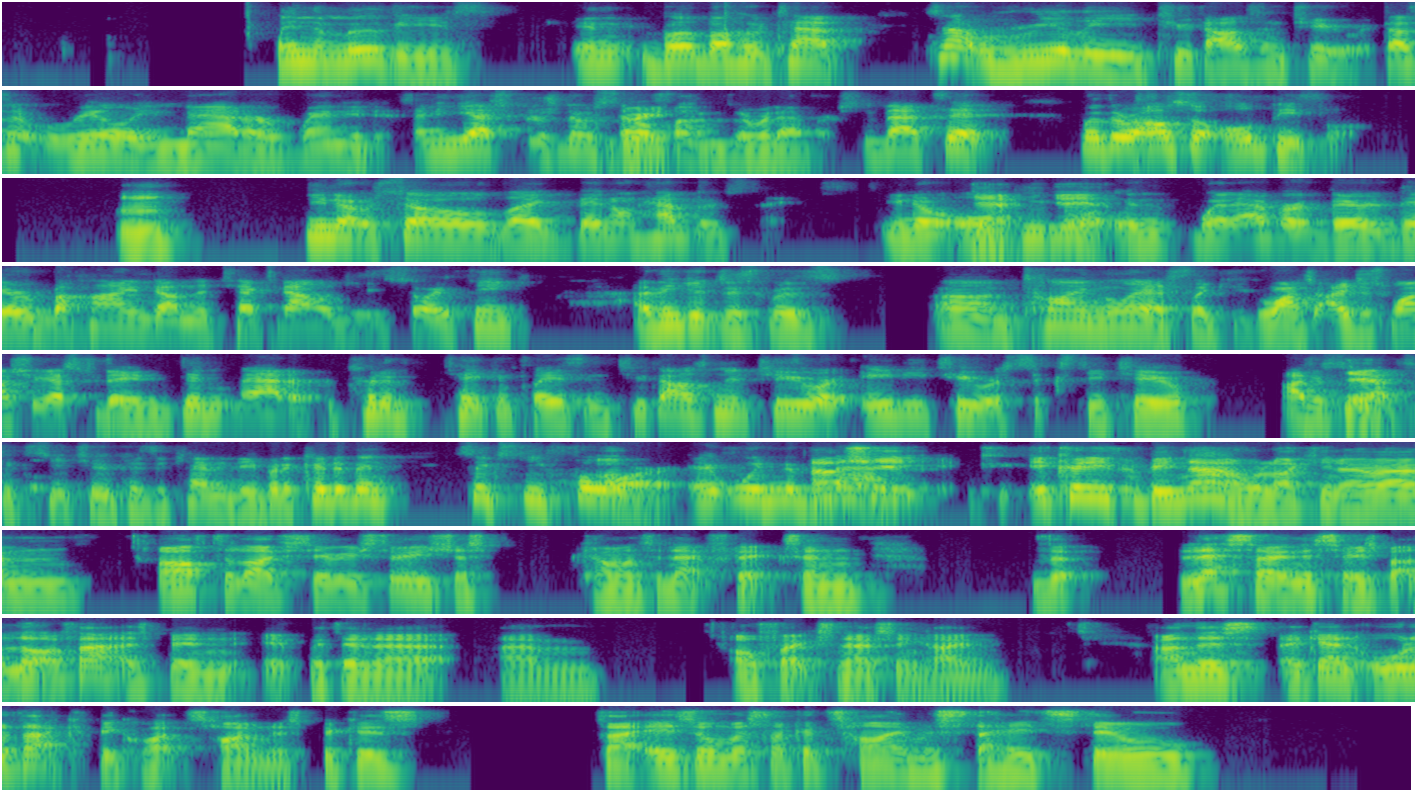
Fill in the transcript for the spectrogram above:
in the movies in Bubba Hotep, it's not really 2002. It doesn't really matter when it is. I mean, yes, there's no cell Agreed. phones or whatever, so that's it. But they're also old people. Mm. You know, so like they don't have those things. You know, old Yeah, people yeah. in whenever they're they're behind on the technology. So I think I think it just was um, timeless. Like you can watch. I just watched it yesterday. It didn't matter. It could have taken place in 2002 or 82 or 62. Obviously Yeah. not 62 because of Kennedy, but it could have been 64. it wouldn't have Actually, mattered. it could even be now. Like you know, um, Afterlife series three's just come onto Netflix, and the less so in this series, but a lot of that has been within a um, old folks nursing home. And there's again, all of that could be quite timeless because that is almost like a time stayed still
